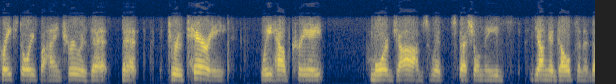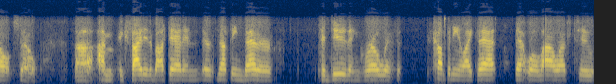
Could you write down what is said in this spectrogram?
great stories behind TRU is that that through Terry we help create more jobs with special needs young adults and adults. So uh, I'm excited about that, and there's nothing better to do than grow with a company like that that will allow us to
